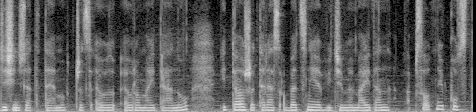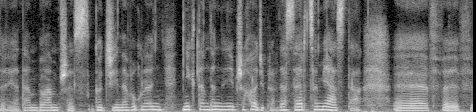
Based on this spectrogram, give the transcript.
10 lat temu podczas Euromajdanu i to, że teraz obecnie widzimy Majdan absolutnie pusty. Ja tam byłam przez godzinę, w ogóle nikt tam tędy nie przechodzi, prawda? Serce miasta. W, w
